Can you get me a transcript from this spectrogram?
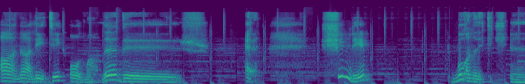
analitik olmalıdır. Evet. Şimdi bu analitik eee,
